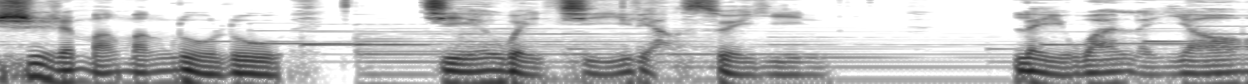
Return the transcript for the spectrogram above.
世人忙忙碌碌，皆为几两碎银，累弯了腰，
